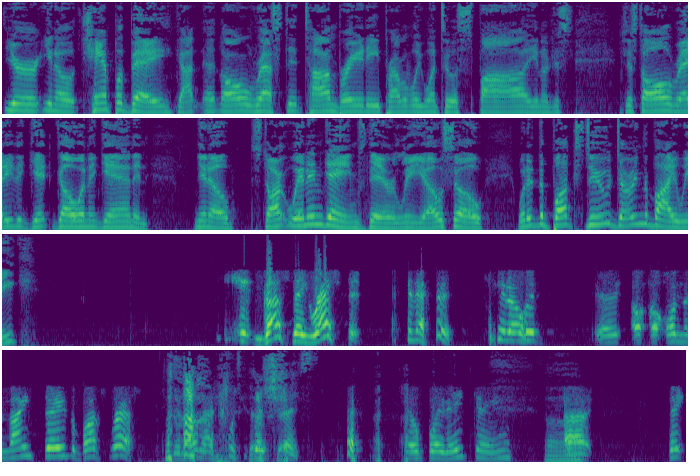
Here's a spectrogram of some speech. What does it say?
your, you know, Champa Bay got it all rested. Tom Brady probably went to a spa. You know, just just all ready to get going again, and you know, start winning games there, Leo. So, what did the Bucs do during the bye week? It, Gus, they rested. you know, it, uh, on the ninth day, the Bucs rest. You know, that's what they say. they played eight games. Uh-huh. Uh, they,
